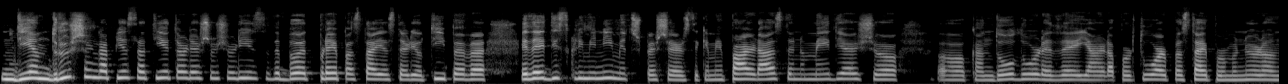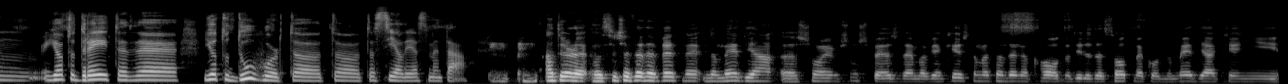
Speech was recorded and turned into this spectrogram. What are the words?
ndjen ndryshe nga pjesa tjetër e shoqërisë dhe bëhet pre pastaj e stereotipeve edhe e diskriminimit shpeshherë se kemi parë raste në media që uh, kanë ndodhur edhe janë raportuar pastaj për mënyrën jo të drejtë dhe jo të duhur të të të sjelljes me ta. Atëherë, siç e the dhe vetë në në media shohim shumë shpesh dhe më vjen keq domethënë dhe në kohë në ditët e sotme kur në media ke një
